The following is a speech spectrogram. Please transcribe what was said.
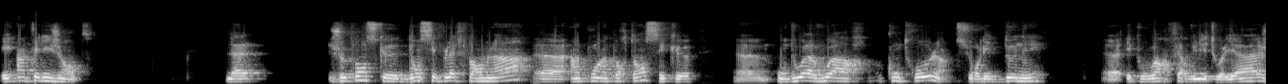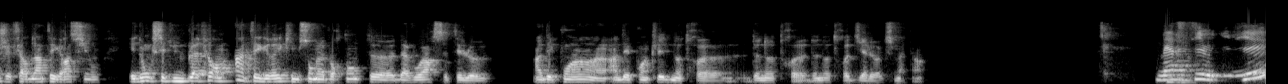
et intelligente. je pense que dans ces plateformes-là, euh, un point important, c'est que euh, on doit avoir contrôle sur les données euh, et pouvoir faire du nettoyage et faire de l'intégration. Et donc, c'est une plateforme intégrée qui me semble importante euh, d'avoir. C'était le un des points, un des points clés de notre de notre de notre dialogue ce matin. Merci Olivier.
